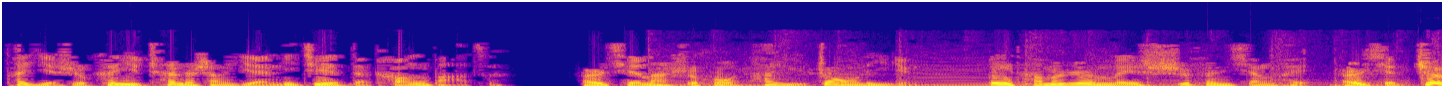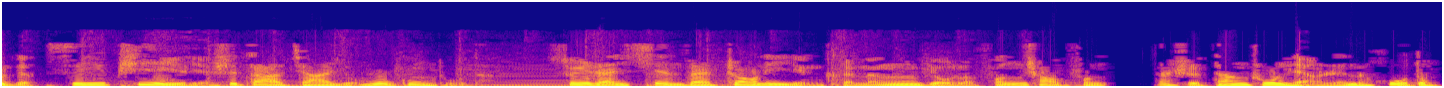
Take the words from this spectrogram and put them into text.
他也是可以称得上演艺界的扛把子。而且那时候他与赵丽颖被他们认为十分相配，而且这个 CP 也是大家有目共睹的。虽然现在赵丽颖可能有了冯绍峰，但是当初两人的互动。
